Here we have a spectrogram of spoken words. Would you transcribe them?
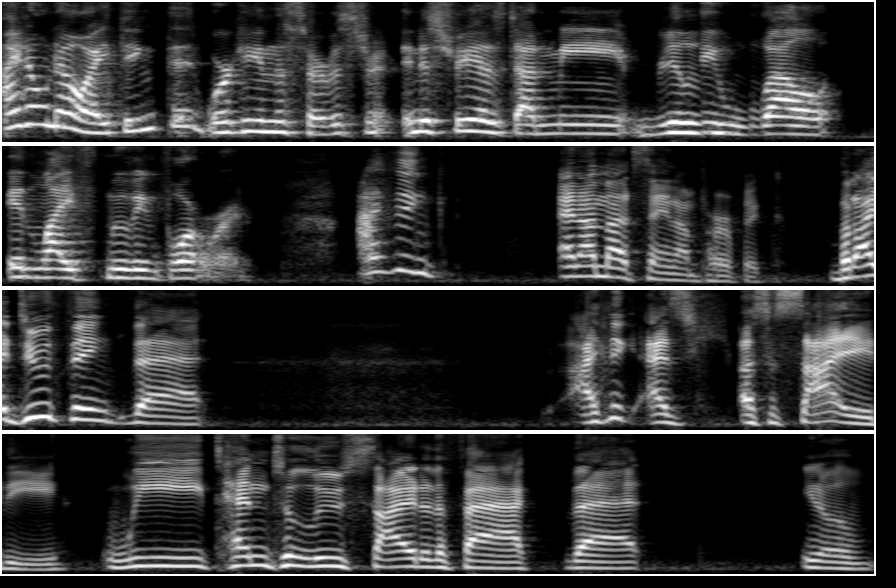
I don't know. I think that working in the service industry has done me really well in life moving forward. I think, and I'm not saying I'm perfect, but I do think that I think as a society, we tend to lose sight of the fact that, you know,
